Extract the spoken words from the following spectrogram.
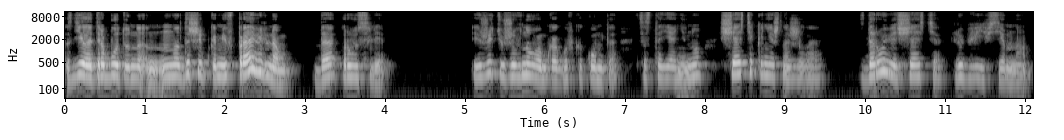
сделать работу над ошибками в правильном да, русле и жить уже в новом как бы в каком-то состоянии. Ну, счастья, конечно, желаю. Здоровья, счастья, любви всем нам.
